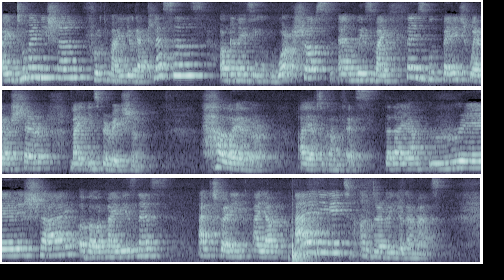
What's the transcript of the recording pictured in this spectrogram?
I do my mission through my yoga classes, organizing workshops and with my Facebook page where I share my inspiration. However, I have to confess that I am really shy about my business. Actually, I am hiding it under the yoga mat.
